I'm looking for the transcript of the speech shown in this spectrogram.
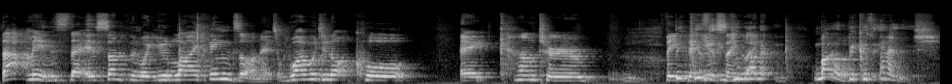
That means that it's something where you lie things on it. Why would you not call a counter thing that you're you saying like wanna- no, bu- because it- bench?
